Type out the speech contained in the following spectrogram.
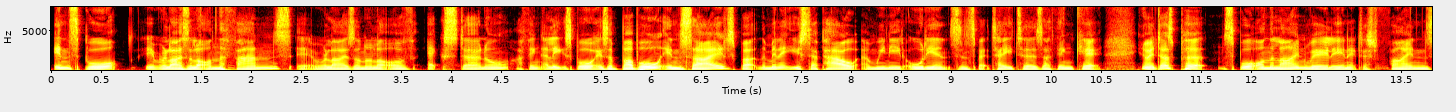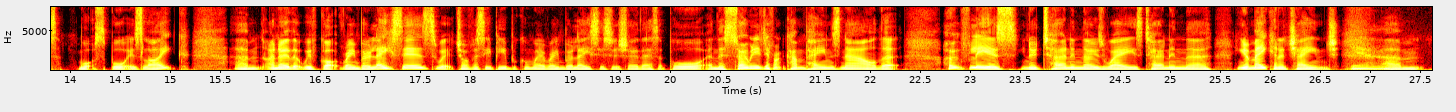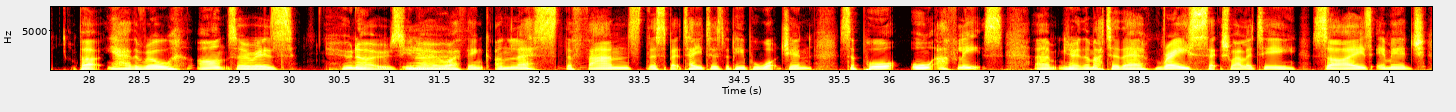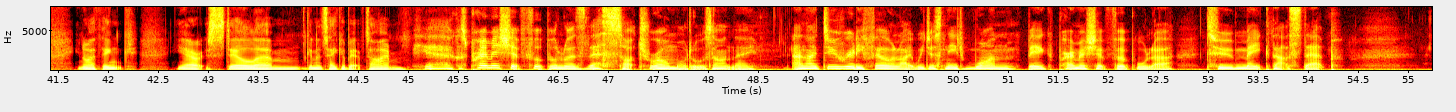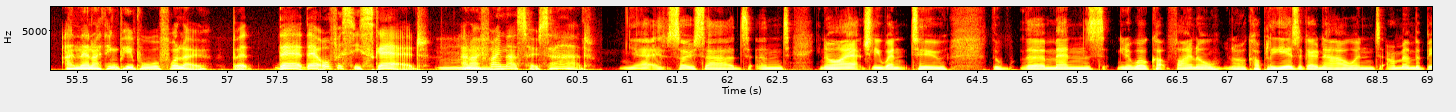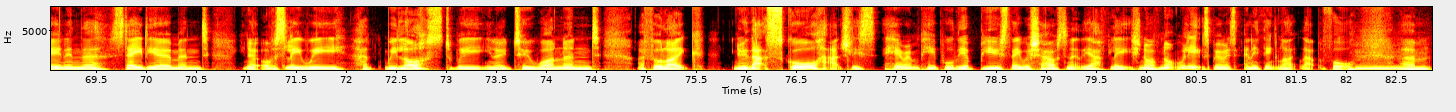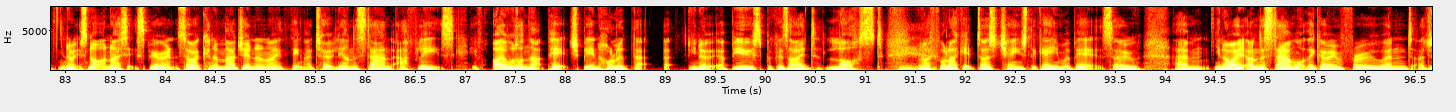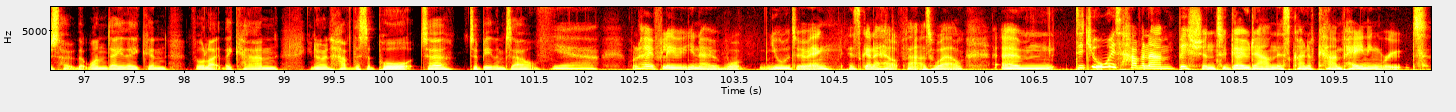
in sport, it relies a lot on the fans. It relies on a lot of external. I think elite sport is a bubble inside, but the minute you step out and we need audience and spectators, I think it, you know, it does put sport on the line really, and it just finds what sport is like. Um, I know that we've got rainbow laces, which obviously people can wear rainbow laces to show their support, and there's so many different campaigns now that hopefully is you know turning those ways, turning the you know making a change. Yeah. Um, but yeah, the real answer is who knows you Yeah. know i think unless the fans the spectators the people watching support all athletes um, you know no matter their race sexuality size image you know i think yeah it's still um, going to take a bit of time Yeah, because Premiership footballers, they're such role models, aren't they? And I do really feel like we just need one big Premiership footballer to make that step. And then I think people will follow. But they're they're obviously scared. And I find mm. that so sad. Yeah, it's so sad. And you know, I actually went to the the men's you know World Cup final you know a couple of years ago now, and I remember being in the stadium, and you know, obviously we had we lost, we you know two one, and I feel like you know that score actually hearing people the abuse they were shouting at the athletes you know i've not really experienced anything like that before. Um, you know it's not a nice experience. So i can imagine and i think i totally understand athletes if i was on that pitch being hollered that uh, you know abuse because i'd lost and i feel like it does change the game a bit so um, you know i understand what they're going through and i just hope that one day they can feel like they can you know and have the support to to be themselves Yeah. Well, hopefully, you know, what you're doing is going to help that as well. Um, did you always have an ambition to go down this kind of campaigning route?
